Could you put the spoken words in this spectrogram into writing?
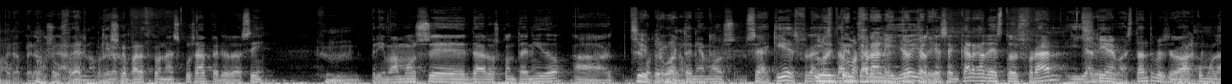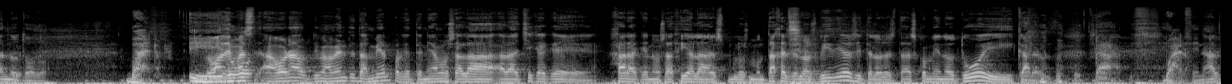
no- pero, pero, no pero, a ver, no quiero eso. Que parezca una excusa, pero es así. Mm, Primamos eh, daros contenido a, Sí, porque pero bueno. no tenemos. O sea, aquí es Fran- estamos Fran y yo, y el que se encarga de esto es Fran, y ya Sí. tiene bastante, pero se va Bueno. acumulando todo. Bueno, Y luego- además, ahora últimamente también, porque teníamos a la, a la chica que, Jara, que nos hacía las, los montajes de los vídeos y te los estás comiendo tú y Carol. O sea, Bueno. al final.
